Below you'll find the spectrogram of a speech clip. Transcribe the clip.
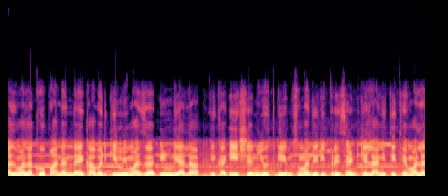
आज मला खूप आनंद आहे का बरं की मी माझं इंडियाला एका एशियन यूथ गेम्समध्ये रिप्रेझेंट केलं आणि तिथे मला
